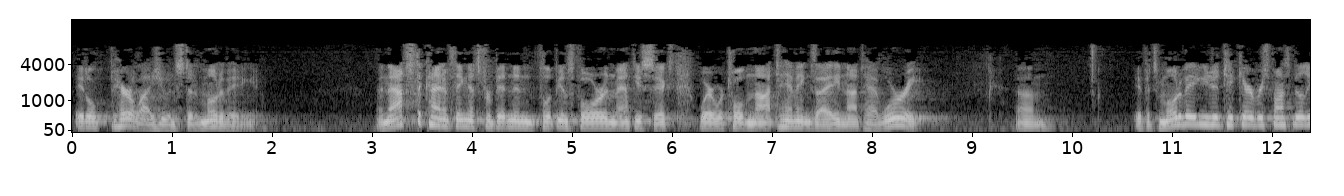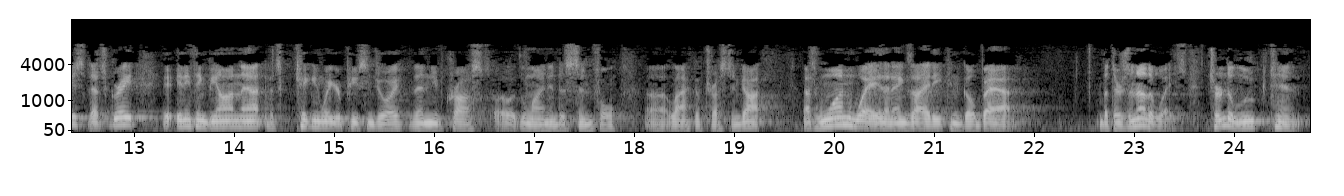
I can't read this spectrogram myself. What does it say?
It'll paralyze you instead of motivating you. And that's the kind of thing that's forbidden in Philippians 4 and Matthew 6, where we're told not to have anxiety, not to have worry. Um, if it's motivating you to take care of responsibilities, that's great. Anything beyond that, if it's taking away your peace and joy, then you've crossed uh, the line into sinful uh, lack of trust in God. That's one way that anxiety can go bad. But there's another way. Turn to Luke 10.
